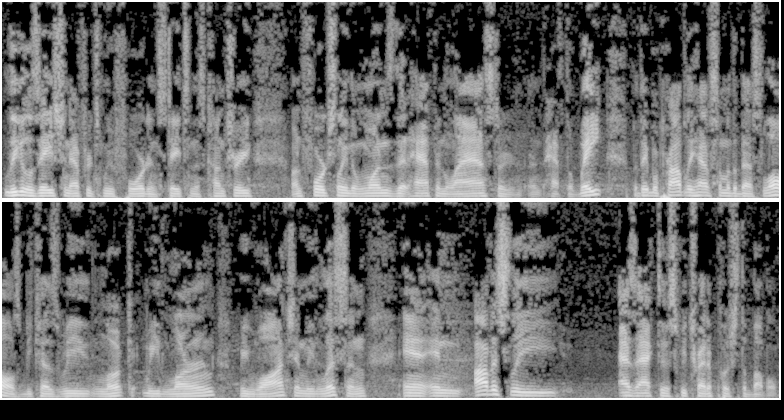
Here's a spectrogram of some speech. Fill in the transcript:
legalization efforts move forward in states in this country, unfortunately, the ones that happen last are, have to wait, but they will probably have some of the best laws because we look, we learn, we watch, and we listen, and, and obviously as activists, we try to push the bubble.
